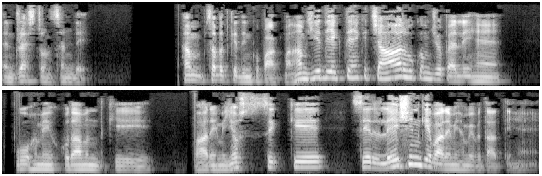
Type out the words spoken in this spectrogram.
and rest on Sunday हम सबत के दिन को पाक माना। हम ये देखते हैं कि चार हुक्म जो पहले हैं, वो हमें खुदावंद के बारे में या उसके से रिलेशन के बारे में हमें बताते हैं।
